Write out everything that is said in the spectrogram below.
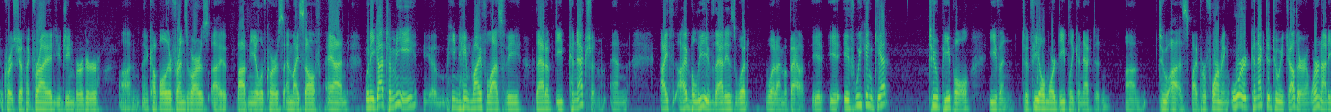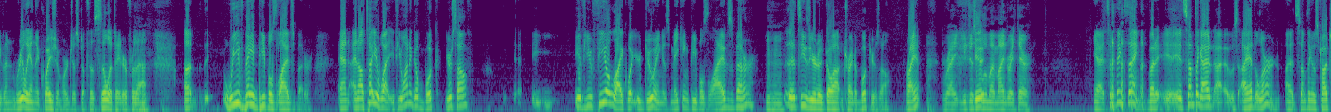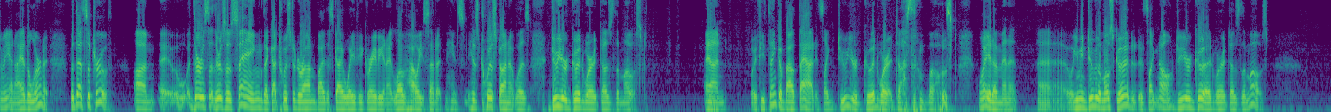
of course, Jeff McBride, Eugene Burger, um, a couple other friends of ours, uh, Bob Neale, of course, and myself. And when he got to me, um, he named my philosophy that of deep connection, and I th- I believe that is what what I'm about. It, it, if we can get two people even to feel more deeply connected um, to us by performing or connected to each other, we're not even really in the equation. We're just a facilitator for mm-hmm. that. Uh, we've made people's lives better. And and I'll tell you what, if you want to go book yourself, if you feel like what you're doing is making people's lives better, mm-hmm. it's easier to go out and try to book yourself, right? Right. You just it, blew my mind right there. Yeah, it's a big thing, but it, it's something I had, I, was, I had to learn. It's something that was taught to me, and I had to learn it. But that's the truth. Um, there's there's a saying that got twisted around by this guy Wavy Gravy, and I love how he said it. His his twist on it was, "Do your good where it does the most." And mm. if you think about that, it's like, "Do your good where it does the most." Wait a minute. Uh, you mean do the most good? It's like no, do your good where it does the most.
